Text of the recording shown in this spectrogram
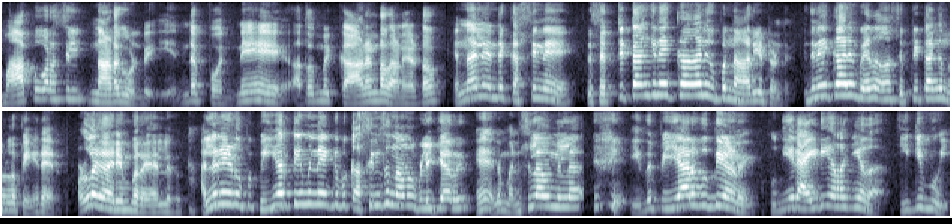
മാപ്പ് പറച്ചിൽ നടകുണ്ട് എന്റെ പൊന്നെ അതൊന്ന് കാണേണ്ടതാണ് കേട്ടോ. എന്നാലും എന്റെ കസിനെ സെപ്റ്റി ടാങ്കിനേക്കാളും ഇപ്പൊ നാറിയിട്ടുണ്ട്. ഇതിനേക്കാളും ഭേദം ആ സെപ്റ്റി ടാങ്ക് എന്നുള്ള പേരായിരുന്നു. ഉള്ള കാര്യം പറയാലോ. അല്ല രേണു ഇപ്പൊ പി ആർ ടീമിനെയൊക്കെ ഇപ്പൊ കസിൻസ് എന്നാണോ വിളിക്കാറ്? ഏഹ് മനസ്സിലാവുന്നില്ല. ഇത് പി ആർ ബുദ്ധിയാണ്. പുതിയൊരു ഐഡിയ ഇറങ്ങിയതാ പോയി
